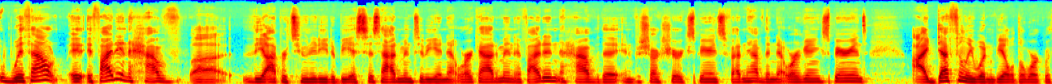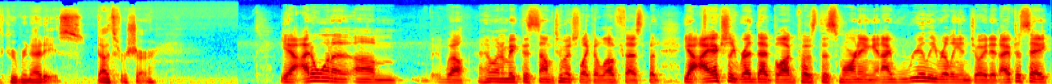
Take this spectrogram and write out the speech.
without if I didn't have uh, the opportunity to be a sysadmin, to be a network admin, if I didn't have the infrastructure experience, if I didn't have the networking experience, I definitely wouldn't be able to work with Kubernetes. That's for sure. Yeah, I don't want to. Um, well, I don't want to make this sound too much like a love fest, but yeah, I actually read that blog post this morning, and I really, really enjoyed it. I have to say,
